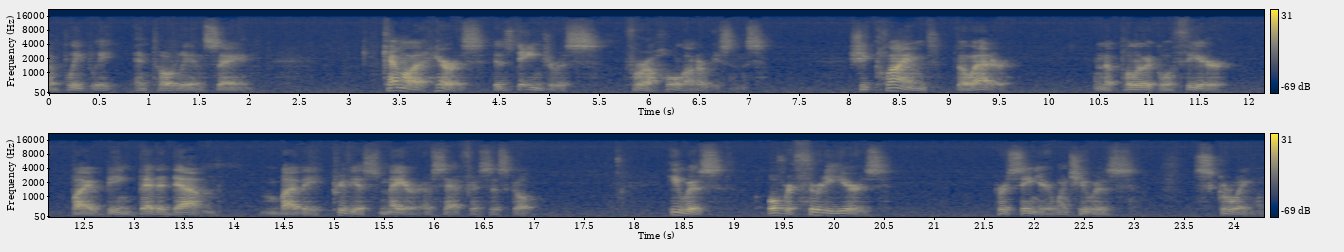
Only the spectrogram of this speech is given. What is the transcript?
completely and totally insane. Kamala Harris is dangerous for a whole lot of reasons. She climbed the ladder in the political theater by being bedded down by the previous mayor of San Francisco. He was over 30 years her senior when she was screwing him.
